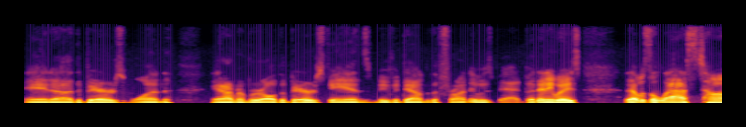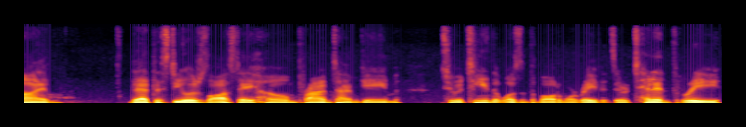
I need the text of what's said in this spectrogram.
and uh, the Bears won, and I remember all the Bears fans moving down to the front. It was bad, but anyways, that was the last time that the Steelers lost a home primetime game to a team that wasn't the Baltimore Ravens. They were ten and three.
